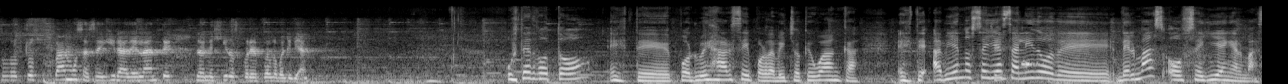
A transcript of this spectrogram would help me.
nosotros vamos a seguir adelante los elegidos por el pueblo boliviano. Usted votó este, por Luis Arce y por David Choquehuanca. Este, ¿Habiéndose ya salido de, del MAS o seguía en el MAS?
